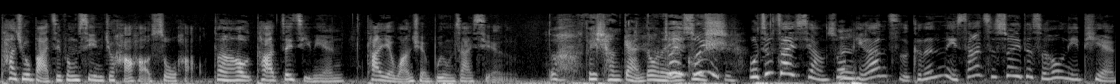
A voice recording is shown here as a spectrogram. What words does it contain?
他就把这封信就好好收好，然后他这几年他也完全不用再写了。对，非常感动的一个故事。我就在想说，平安子，可能你三十岁的时候你舔，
